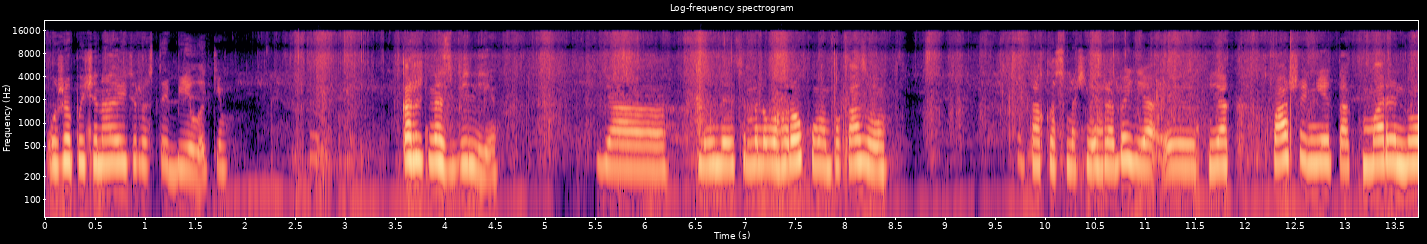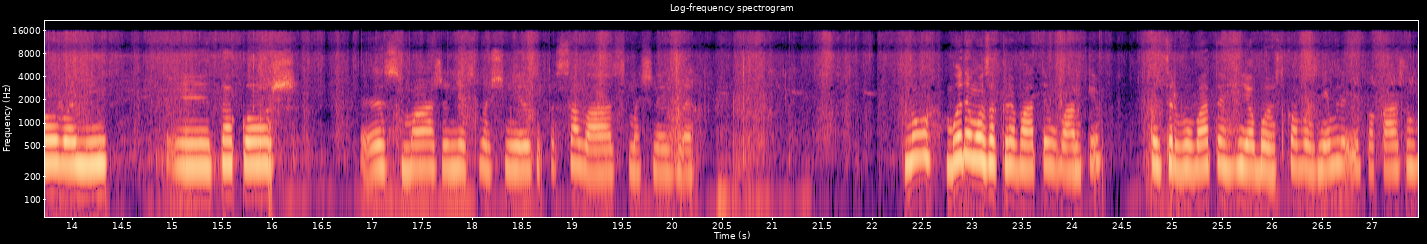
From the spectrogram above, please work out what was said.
вже починають рости білики. Кажуть, нас білі. Я, мені здається, минулого року вам показував також смачні гриби, е, як квашені, так мариновані, е, також е, смажені, смачні, салат смачний з них. Ну, будемо закривати у банки, консервувати. Я обов'язково знімлю і покажу,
